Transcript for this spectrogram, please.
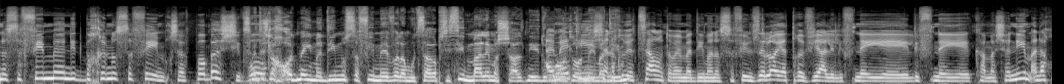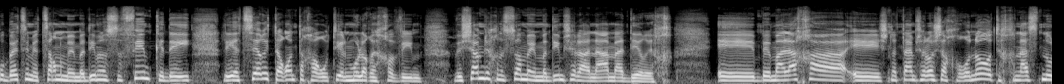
נוספים אה, נדבכים נוספים. עכשיו, פה זאת בשיווק... אומרת, יש לך עוד מימדים נוספים מעבר למוצר הבסיסי? מה למשל? תני דוגמאות האמת לעוד היא מימדים. שאנחנו יצרנו את הממדים הנוספים, זה לא היה טריוויאלי לפני, אה, לפני אה, כמה שנים, אנחנו בעצם יצרנו ממדים נוספים כדי לייצר יתרון תחרותי אל מול הרכבים, ושם נכנסו הממדים של ההנאה מהדרך. אה, במהלך השנתיים שלוש האחרונות הכנסנו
